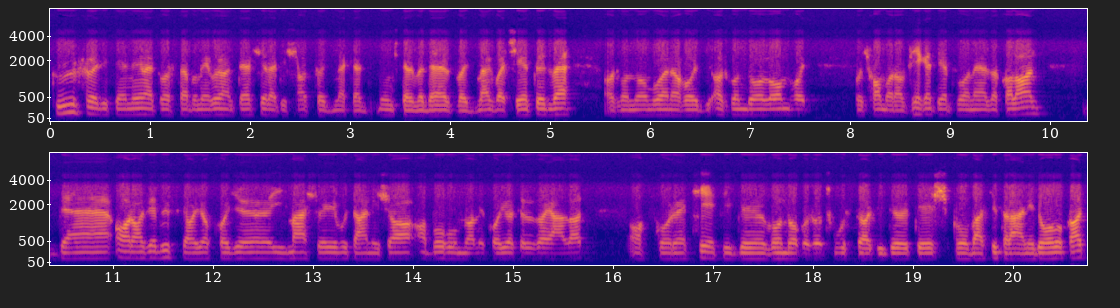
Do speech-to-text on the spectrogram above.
külföldiként Németországban még olyan testjelet is ad, hogy neked nincs kedved vagy meg vagy sértődve, azt gondolom volna, hogy azt gondolom, hogy, hogy hamarabb véget ért volna ez a kaland, de arra azért büszke vagyok, hogy így másfél év után is a, a Bohumra, amikor jött ez az ajánlat, akkor egy hétig gondolkozott, húzta az időt, és próbált kitalálni dolgokat,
